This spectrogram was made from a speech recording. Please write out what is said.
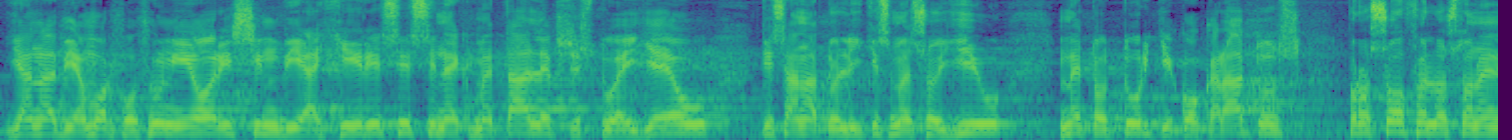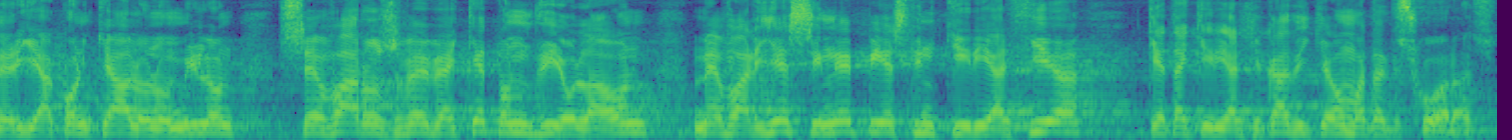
για να διαμορφωθούν οι όροι συνδιαχείρισης, συνεκμετάλλευσης του Αιγαίου, της Ανατολικής Μεσογείου με το τουρκικό κράτος προς όφελος των ενεργειακών και άλλων ομίλων, σε βάρος βέβαια και των δύο λαών, με βαριές συνέπειες στην κυριαρχία και τα κυριαρχικά δικαιώματα της χώρας.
